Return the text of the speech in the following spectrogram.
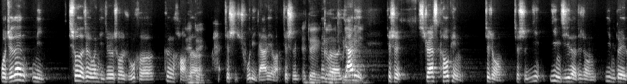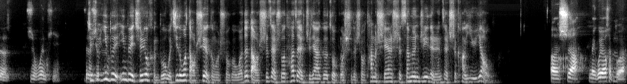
我觉得你说的这个问题，就是说如何更好的，就是处理压力吧，就是呃对，那个压力，就是 stress coping 这种，就是应应激的这种应对的这种问题。就就应对应对其实有很多，我记得我导师也跟我说过，我的导师在说他在芝加哥做博士的时候，他们实验室三分之一的人在吃抗抑郁药物。呃，是啊，美国有很多啊，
